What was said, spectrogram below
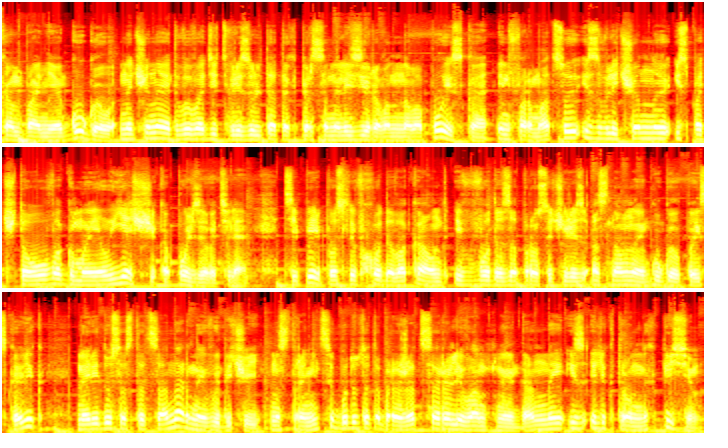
Компания Google начинает выводить в результатах персонализированного поиска информацию, извлеченную из почтового Gmail ящика пользователя. Теперь после входа в аккаунт и ввода запроса через основной Google поисковик, наряду со стационарной выдачей на странице будут отображаться релевантные данные из электронных писем.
